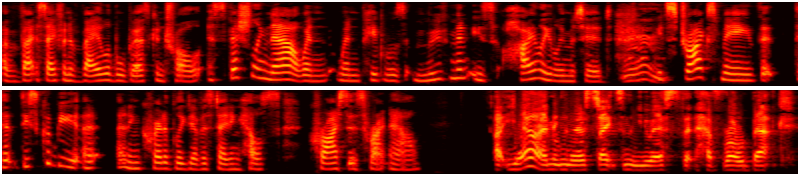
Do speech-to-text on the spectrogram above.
av- safe and available birth control, especially now when, when people's movement is highly limited. Mm. It strikes me that, that this could be a, an incredibly devastating health crisis right now. Uh, yeah, I mean, there are states in the US that have rolled back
